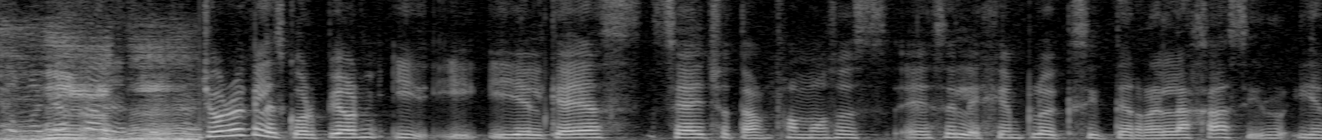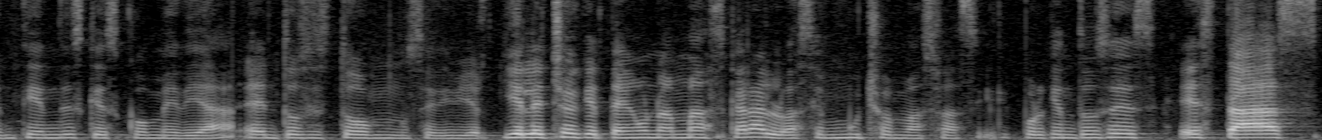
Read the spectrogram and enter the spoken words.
como ya sabes. Yo creo que el escorpión y, y, el que hayas, se ha hecho tan famoso es, es, el ejemplo de que si te relajas y, y entiendes que es comedia, entonces todo el mundo se divierte. Y el hecho de que tenga una máscara lo hace mucho más fácil, porque entonces estás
